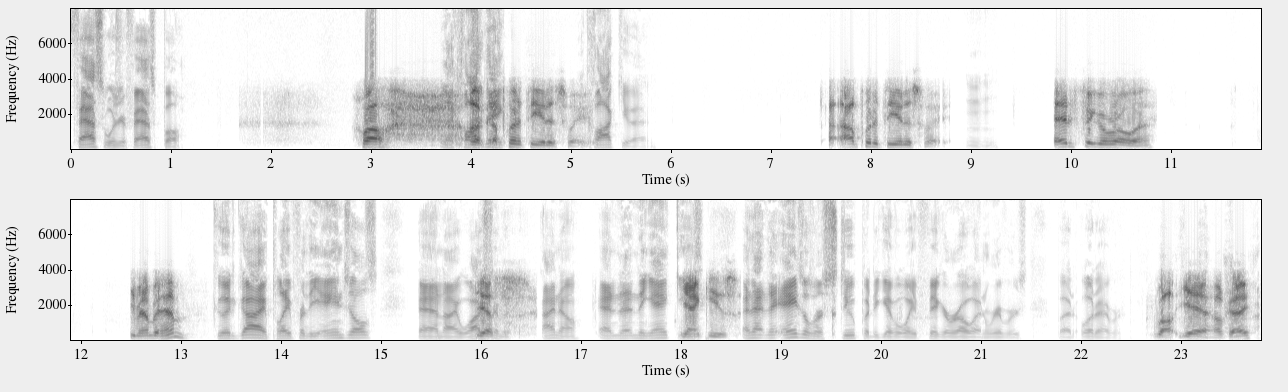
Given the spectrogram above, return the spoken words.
fast was your fastball? Well, look, I'll put it to you this way. Clock you at? I'll put it to you this way. hmm Ed Figueroa. You remember him? Good guy. Play for the Angels, and I watched Yes. him. I know. And then the Yankees. Yankees. And that, the Angels were stupid to give away Figueroa and Rivers, but whatever. Well, yeah, okay.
